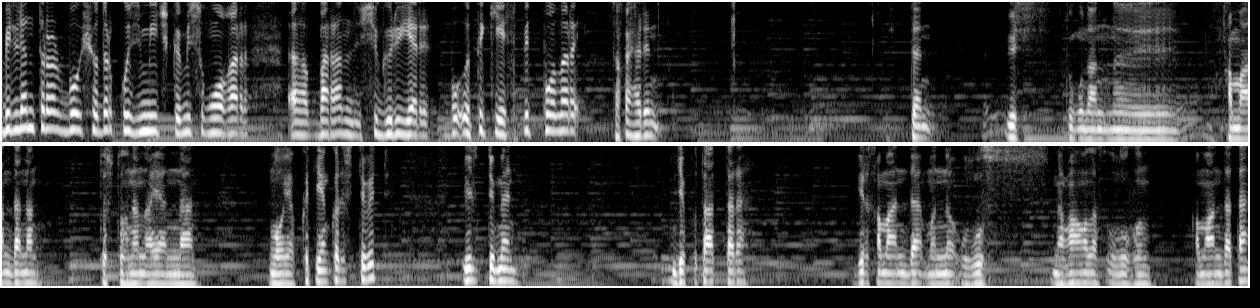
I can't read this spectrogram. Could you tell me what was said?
биллен турар бу Федор Кузьмич көмүс уңугар баран сүгүрүер бу ыты кеспит болар Сақа хәрін істен үш тугунан команданан тустугунан аяннан лояп кытиян көрүстүбүт үлтүмен депутаттара бир команда мына улус маңаңалас улуһун командата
